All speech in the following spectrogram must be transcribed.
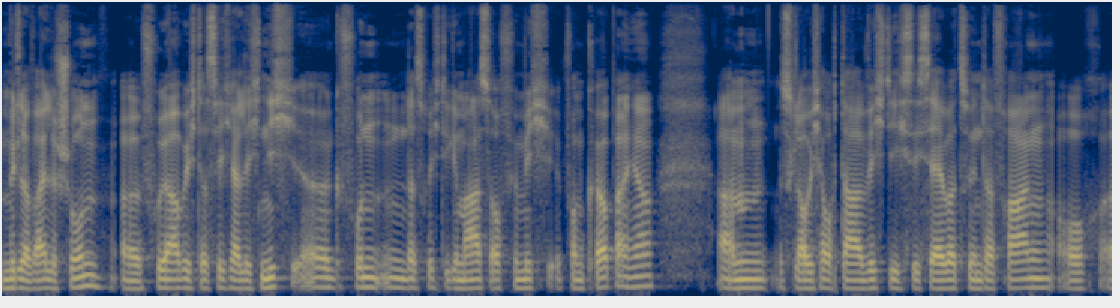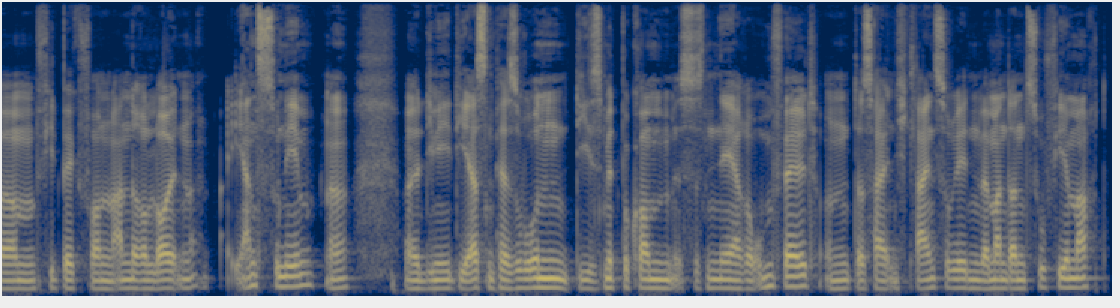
Mittlerweile schon. Äh, früher habe ich das sicherlich nicht äh, gefunden, das richtige Maß auch für mich vom Körper her. Ähm, ist, glaube ich, auch da wichtig, sich selber zu hinterfragen, auch ähm, Feedback von anderen Leuten ernst zu nehmen. Ne? Weil die, die ersten Personen, die es mitbekommen, ist das nähere Umfeld und das halt nicht klein zu reden, wenn man dann zu viel macht,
